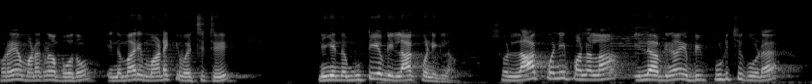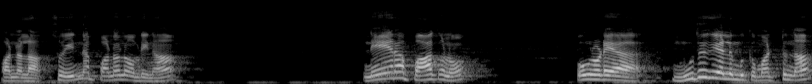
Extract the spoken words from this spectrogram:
குறையா மடக்கினா போதும். இந்த மாதிரி மடக்கி வச்சுட்டு நீங்கள் இந்த முட்டியை அப்படி லாக் பண்ணிக்கலாம். ஸோ லாக் பண்ணி பண்ணலாம். இல்லை அப்படின்னா எப்படி பிடிச்சி கூட பண்ணலாம். ஸோ என்ன பண்ணணும் அப்படின்னா நேராக பார்க்கணும். உங்களுடைய முதுகு எலும்புக்கு மட்டும்தான்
